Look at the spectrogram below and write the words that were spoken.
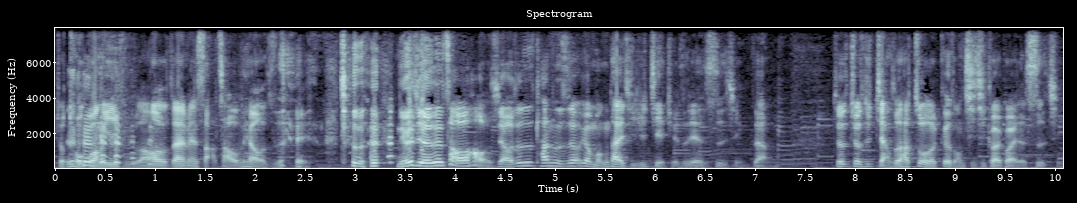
就脱光衣服然后在那边撒钞票之类，就是你会觉得这超好笑，就是他们是用蒙太奇去解决这件事情这样，就就是讲说他做了各种奇奇怪怪的事情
